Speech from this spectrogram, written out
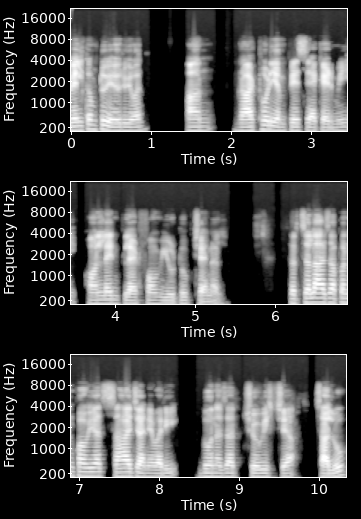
Welcome to everyone on Rathod MPSC academy online platform YouTube channel. तर चला आज आपण पाहूयात सहा जानेवारी दोन हजार चोवीसच्या चालू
